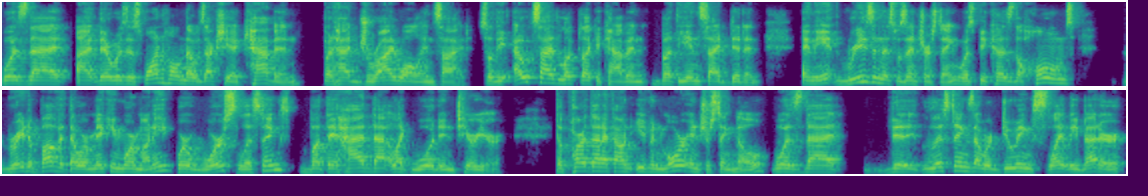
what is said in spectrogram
was that I, there was this one home that was actually a cabin but had drywall inside. So the outside looked like a cabin, but the inside didn't. And the reason this was interesting was because the homes right above it that were making more money were worse listings, but they had that like wood interior. The part that I found even more interesting though was that the listings that were doing slightly better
